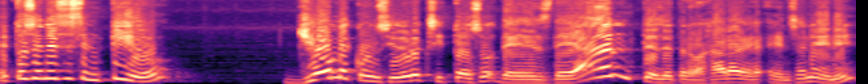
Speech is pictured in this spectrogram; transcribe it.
Entonces, en ese sentido, yo me considero exitoso desde antes de trabajar en CNN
